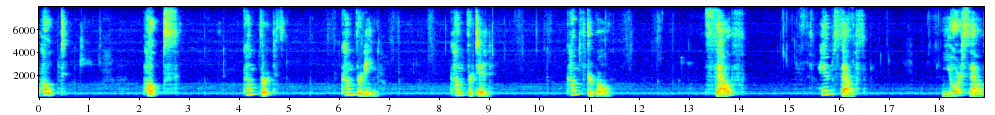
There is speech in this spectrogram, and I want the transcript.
Poked. Popes Comfort. Comforting. Comforted. Comfortable. Self. Himself. Yourself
